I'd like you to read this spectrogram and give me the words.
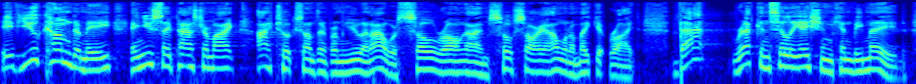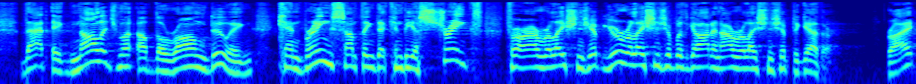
If you come to me and you say, Pastor Mike, I took something from you and I was so wrong. I'm so sorry. I want to make it right. That reconciliation can be made. That acknowledgement of the wrongdoing can bring something that can be a strength for our relationship, your relationship with God and our relationship together. Right?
